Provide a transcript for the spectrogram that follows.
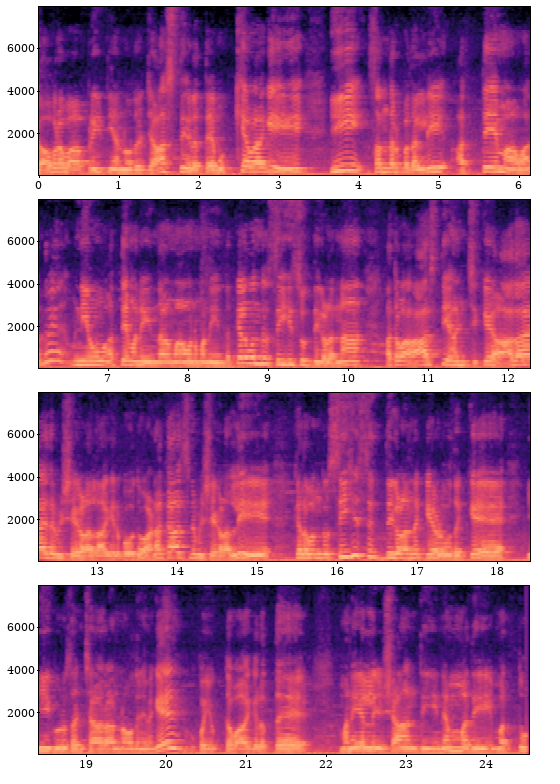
ಗೌರವ, ಪ್ರೀತಿ ಅನ್ನೋದು ಜಾಸ್ತಿ ಇರುತ್ತೆ. ಮುಖ್ಯವಾಗಿ ಈ ಸಂದರ್ಭದಲ್ಲಿ ಅತ್ತೆ ಮಾವ ಅಂದರೆ ನೀವು ಅತ್ತೆ ಮನೆಯಿಂದ, ಮಾವನ ಮನೆಯಿಂದ ಕೆಲವೊಂದು ಸಿಹಿ ಸುದ್ದಿಗಳನ್ನು ಅಥವಾ ಆಸ್ತಿ ಹಂಚಿಕೆ, ಆದಾಯದ ವಿಷಯಗಳಲ್ಲಾಗಿರ್ಬೋದು, ಹಣಕಾಸಿನ ವಿಷಯಗಳಲ್ಲಿ ಕೆಲವೊಂದು ಸಿಹಿ ಸುದ್ದಿಗಳನ್ನು ಕೇಳುವುದಕ್ಕೆ ಈ ಗುರು ಸಂಚಾರ ಅನ್ನೋದು ನಿಮಗೆ ಉಪಯುಕ್ತವಾಗಿರುತ್ತೆ. ಮನೆಯಲ್ಲಿ ಶಾಂತಿ, ನೆಮ್ಮದಿ ಮತ್ತು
